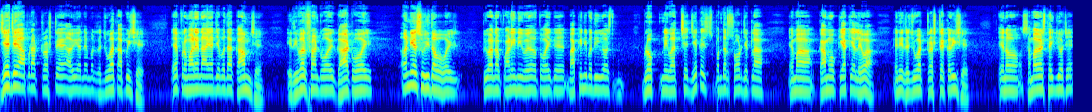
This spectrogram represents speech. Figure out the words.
જે જે આપણા ટ્રસ્ટે આવી અને રજૂઆત આપી છે, એ પ્રમાણેના અહીંયા જે બધા કામ છે, એ રિવરફ્રન્ટ હોય, ઘાટ હોય, અન્ય સુવિધાઓ હોય, પીવાના પાણીની વ્યવસ્થા હોય કે બાકીની બધી વ્યવસ્થા બ્લોકની વાત છે. જે કંઈ પંદર સોળ જેટલા એમાં કામો ક્યાં ક્યાં લેવા એની રજૂઆત ટ્રસ્ટે કરી છે. એનો સમાવેશ થઈ ગયો છે.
